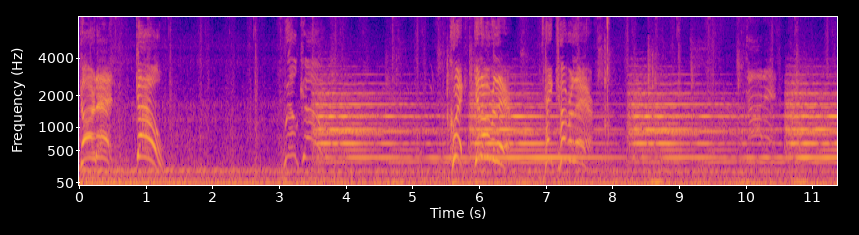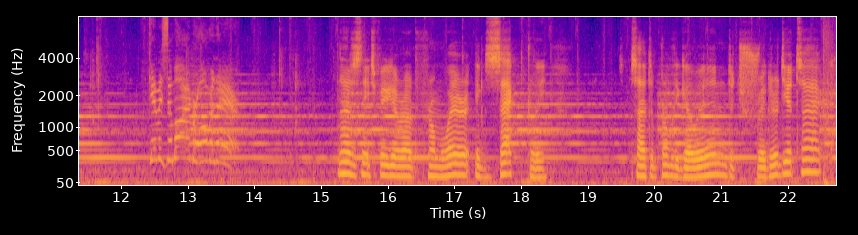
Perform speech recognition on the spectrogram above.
Garnet, go! Wilco! Quick, get over there! Take cover there! Got it! Give me some armor over there! Now I just need to figure out from where exactly. So I have to probably go in to trigger the attack.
